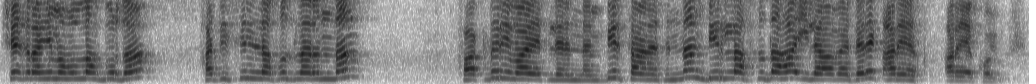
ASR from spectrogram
Şeyh Rahimahullah burada hadisin lafızlarından farklı rivayetlerinden bir tanesinden bir lafzı daha ilave ederek araya, araya koymuş.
